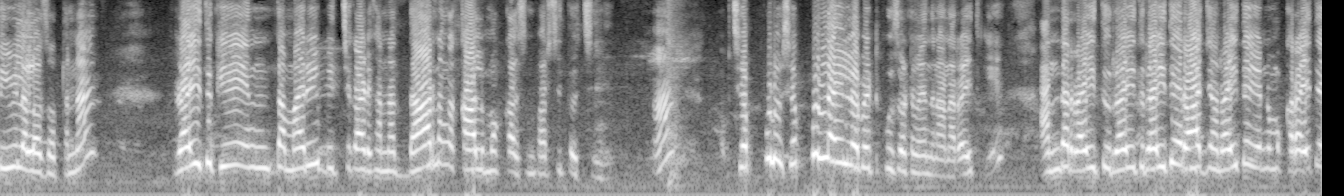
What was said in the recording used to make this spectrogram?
టీవీలలో చూస్తున్నా రైతుకి ఇంత మరీ బిచ్చగాడి కన్నా దారుణంగా కాళ్ళు మొక్కాల్సిన పరిస్థితి వచ్చింది? చెప్పులు చెప్పులు లైన్లో పెట్టి కూర్చోటం ఏంది నాన్న రైతుకి? అందరు రైతు రైతు రైతే రాజ్యం రైతే ఎన్ను మొక్క రైతే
